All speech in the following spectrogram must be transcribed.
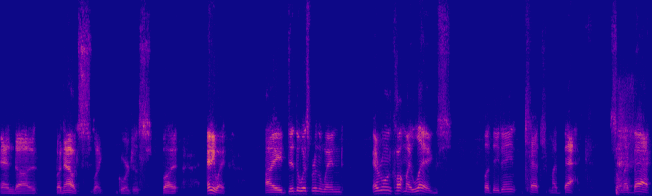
And uh but now it's like gorgeous. But anyway i did the whisper in the wind everyone caught my legs but they didn't catch my back so my back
